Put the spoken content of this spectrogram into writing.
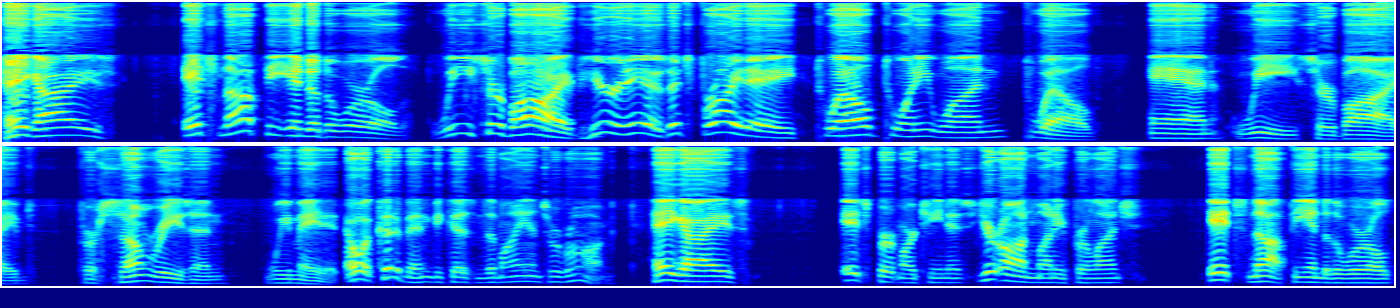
Hey guys, it's not the end of the world. We survived. Here it is. It's Friday, 12-21-12, and we survived. For some reason, we made it. Oh, it could have been because the Mayans were wrong. Hey guys, it's Bert Martinez. You're on Money for Lunch. It's not the end of the world.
